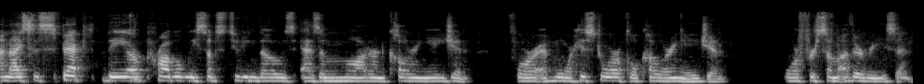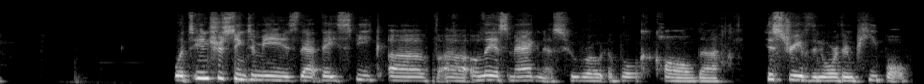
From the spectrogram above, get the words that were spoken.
And I suspect they are probably substituting those as a modern coloring agent for a more historical coloring agent or for some other reason. What's interesting to me is that they speak of uh, Olaus Magnus, who wrote a book called uh, History of the Northern People,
